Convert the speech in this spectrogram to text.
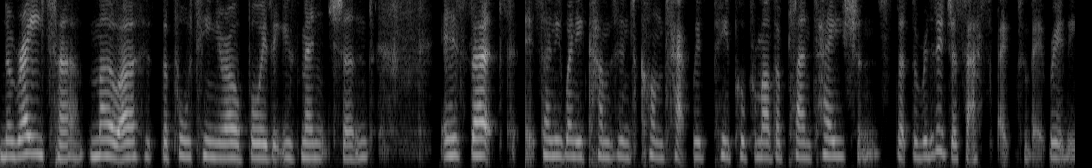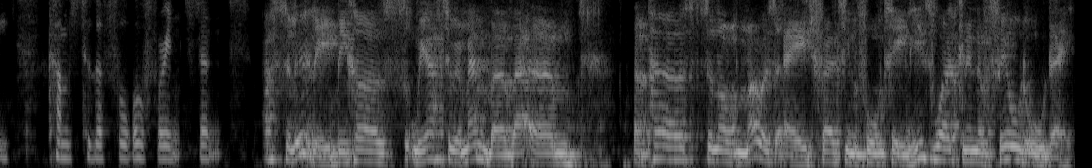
narrator, Moa, the 14 year old boy that you've mentioned, is that it's only when he comes into contact with people from other plantations that the religious aspect of it really comes to the fore, for instance. Absolutely, because we have to remember that um, a person of Moa's age, 13, 14, he's working in a field all day.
